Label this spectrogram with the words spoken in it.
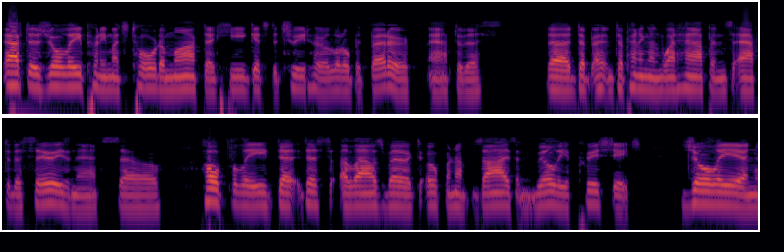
after Li pretty much told him off, that he gets to treat her a little bit better after this, uh, de depending on what happens after the series and that. So hopefully th this allows Varrick to open up his eyes and really appreciate Li and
